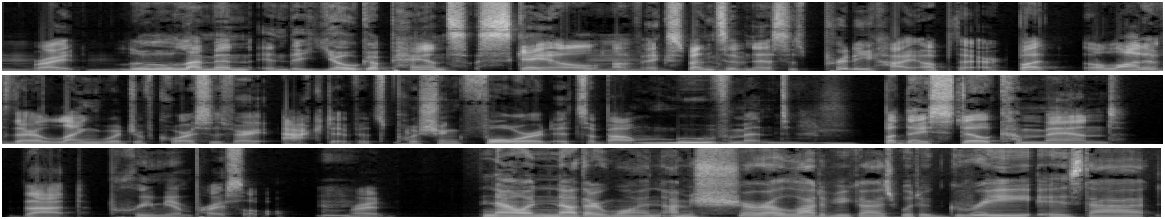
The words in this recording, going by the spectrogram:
Mm, right? Mm. Lululemon in the yoga pants scale of mm. expensiveness is pretty high up there. But a lot of their language, of course, is very active. It's pushing forward, it's about movement, but they still command that premium price level. Right? Now, another one, I'm sure a lot of you guys would agree, is that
